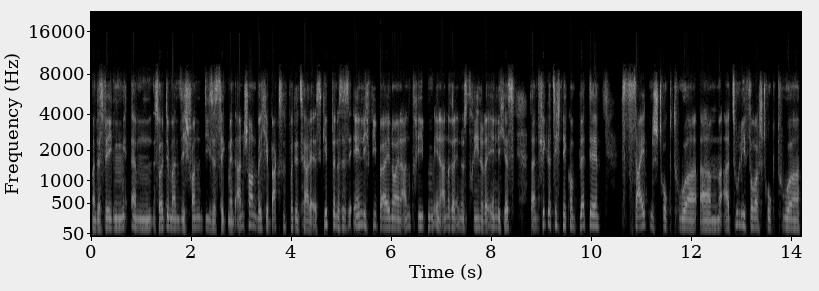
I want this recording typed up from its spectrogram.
Und deswegen ähm, sollte man sich schon dieses Segment anschauen, welche Wachstumspotenziale es gibt. Und das ist ähnlich wie bei neuen Antrieben in anderen Industrien oder ähnliches. Da entwickelt sich eine komplette Seitenstruktur, ähm, äh, Zuliefererstruktur,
